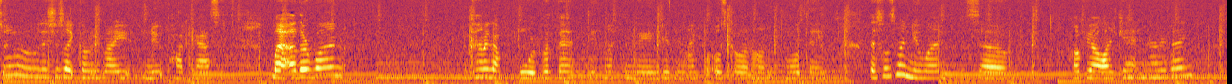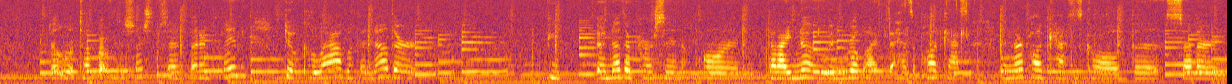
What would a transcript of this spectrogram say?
so this is, like, to be my new podcast. My other one, kind of got bored with it. Didn't like the name. Didn't like what was going on with the whole thing. This was my new one, so hope y'all like it and everything. Don't what to talk about for this first episode, but I'm planning to do a collab with another another person on that I know in real life that has a podcast, and their podcast is called the Southern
